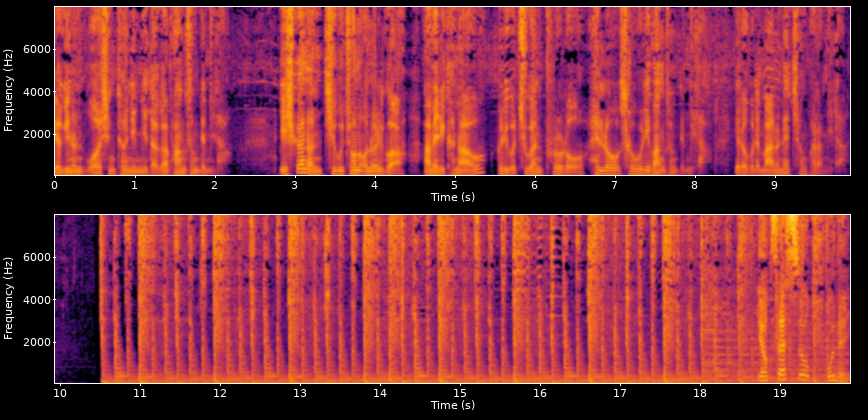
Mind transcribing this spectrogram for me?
여기는 워싱턴입니다가 방송됩니다. 이 시간은 지구촌 오늘과 아메리카나우 그리고 주간 프로로 헬로 서울이 방송됩니다. 여러분의 많은 애청 바랍니다. 역사 속 오늘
